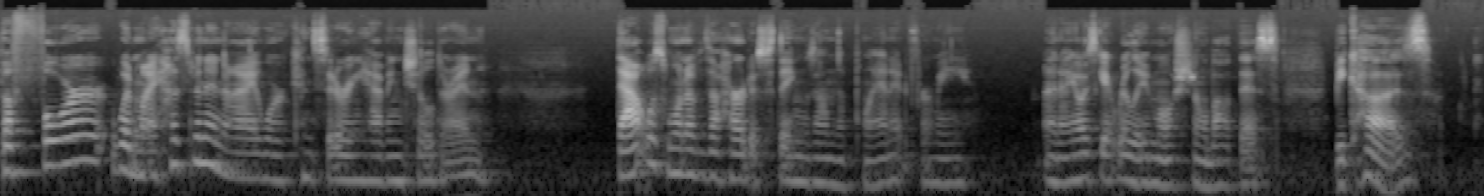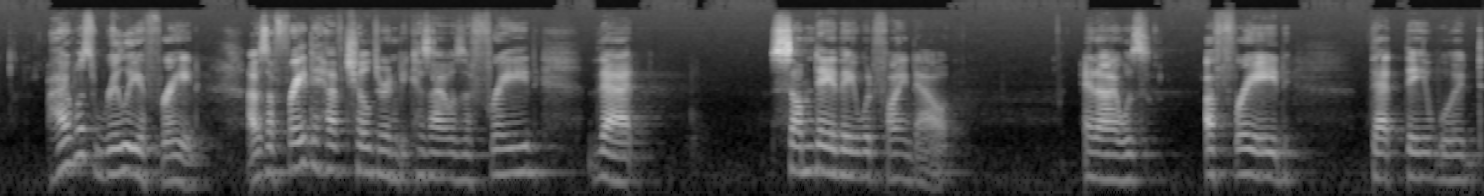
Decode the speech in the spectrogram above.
Before, when my husband and I were considering having children, that was one of the hardest things on the planet for me. And I always get really emotional about this because I was really afraid. I was afraid to have children because I was afraid that someday they would find out. And I was afraid that they would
